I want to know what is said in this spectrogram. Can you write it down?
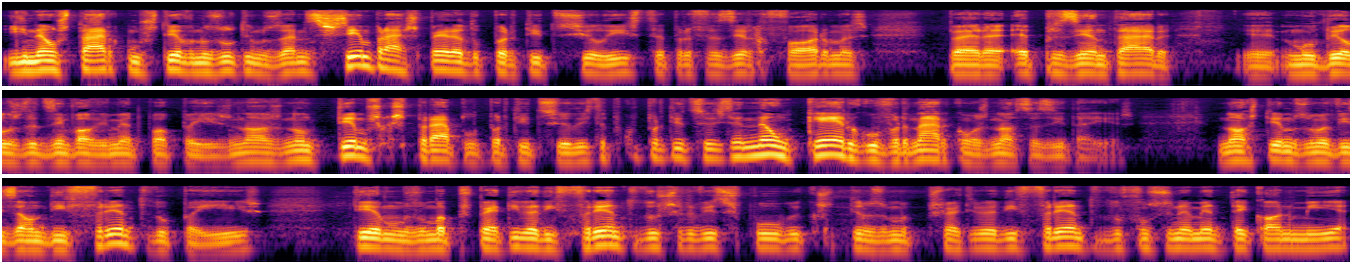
e não estar, como esteve nos últimos anos, sempre à espera do Partido Socialista para fazer reformas, para apresentar eh, modelos de desenvolvimento para o país. Nós não temos que esperar pelo Partido Socialista, porque o Partido Socialista não quer governar com as nossas ideias. Nós temos uma visão diferente do país, temos uma perspectiva diferente dos serviços públicos, temos uma perspectiva diferente do funcionamento da economia.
